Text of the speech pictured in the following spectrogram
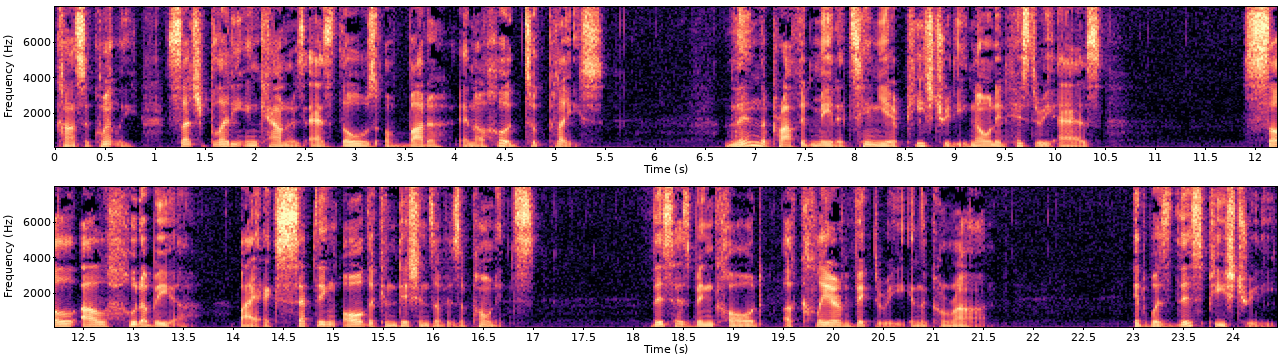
Consequently, such bloody encounters as those of Badr and Uhud took place. Then the Prophet made a 10 year peace treaty known in history as Sulh al Hudaybiyah by accepting all the conditions of his opponents. This has been called a clear victory in the Quran. It was this peace treaty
